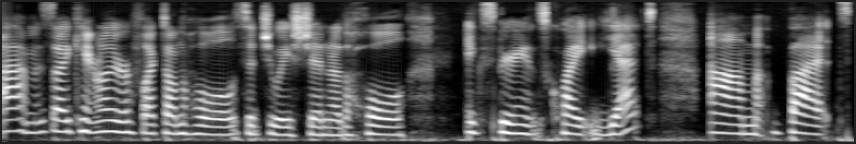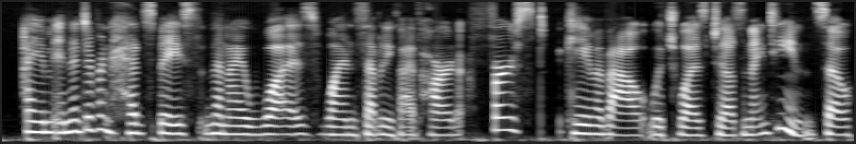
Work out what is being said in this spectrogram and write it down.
Um, so I can't really reflect on the whole situation or the whole experience quite yet, um, but I am in a different headspace than I was when 75 Hard first came about, which was 2019. So,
